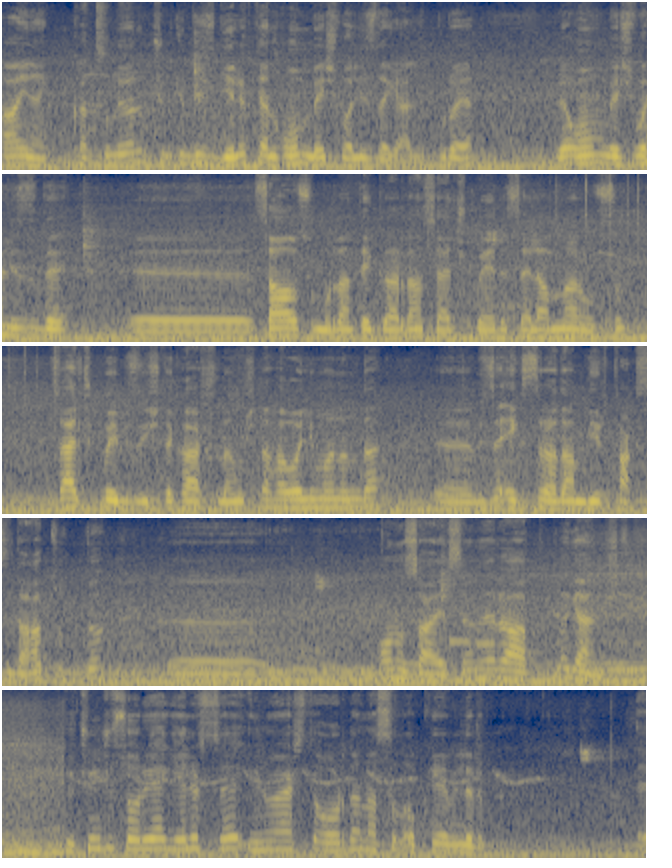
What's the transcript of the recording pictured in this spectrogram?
Aynen katılıyorum çünkü biz gelirken 15 valizle geldik buraya ve 15 valizi de eee, sağ olsun buradan tekrardan Selçuk Bey'e de selamlar olsun. Selçuk Bey bizi işte karşılamıştı havalimanında eee, bize ekstradan bir taksi daha tuttu. Eee, onun sayesinde rahatlıkla gelmiştik. Üçüncü soruya gelirse üniversite orada nasıl okuyabilirim? Eee,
